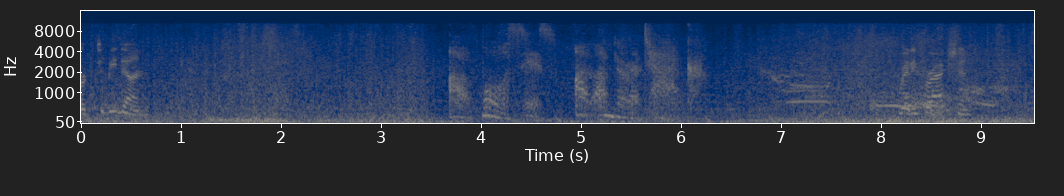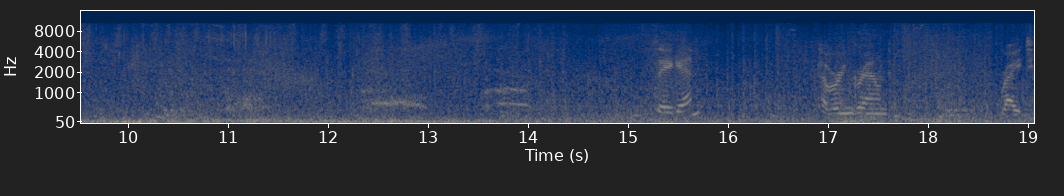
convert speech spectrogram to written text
Work to be done. Our forces are under attack. Ready for action. Say again? Covering ground. Right.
